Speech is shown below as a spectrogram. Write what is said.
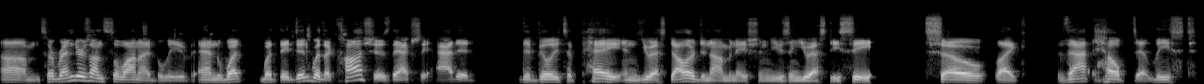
um, so renders on Solana, I believe, and what what they did with Akash is they actually added the ability to pay in U.S. dollar denomination using USDC. So like that helped at least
